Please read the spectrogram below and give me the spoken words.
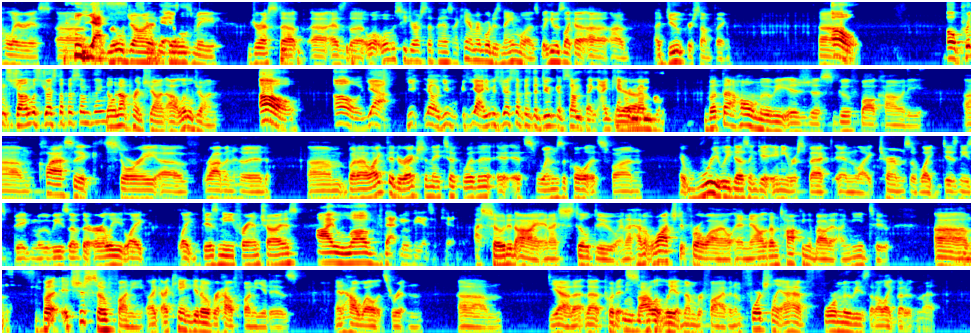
hilarious. Uh, yes, Little John kills me dressed up uh, as the what, what was he dressed up as? I can't remember what his name was, but he was like a a, a duke or something. Uh, oh, oh, Prince John was dressed up as something. No, not Prince John. Uh, Little John. Oh, oh yeah. He no he yeah he was dressed up as the Duke of something. I can't yeah. remember. But that whole movie is just goofball comedy. Um, classic story of Robin Hood. Um, but I like the direction they took with it. it. It's whimsical, it's fun. It really doesn't get any respect in like terms of like Disney's big movies of the early like like Disney franchise. I loved that movie as a kid. I, so did I, and I still do. And I haven't watched it for a while. And now that I'm talking about it, I need to. Um, but it's just so funny. Like I can't get over how funny it is and how well it's written. Um, yeah, that that put it mm-hmm. solidly at number five. And unfortunately, I have four movies that I like better than that.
